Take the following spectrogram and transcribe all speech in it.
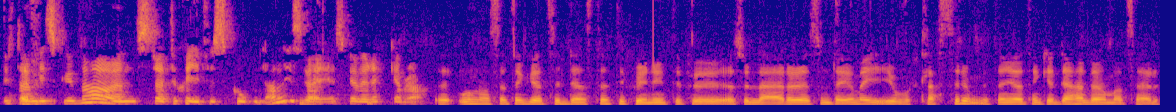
Utan vi skulle behöva en strategi för skolan i Sverige. ska väl räcka bra. Och någonstans tänker jag att den strategin är inte för alltså, lärare som dig och mig i vårt klassrum. Utan jag tänker att det handlar om att, så här,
